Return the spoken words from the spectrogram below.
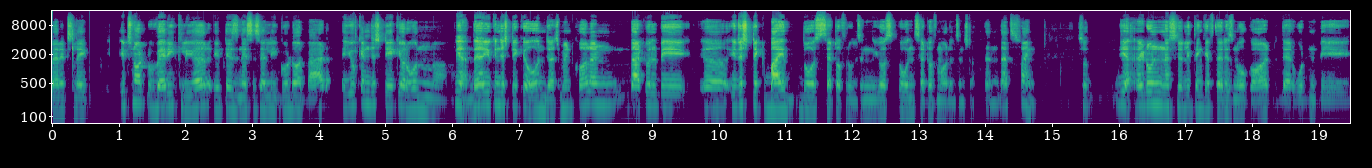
where it's like it's not very clear it is necessarily good or bad. You can just take your own uh, yeah there you can just take your own judgment call and that will be uh, you just stick by those set of rules and your own set of morals and stuff then that's fine. So yeah i don't necessarily think if there is no god there wouldn't be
